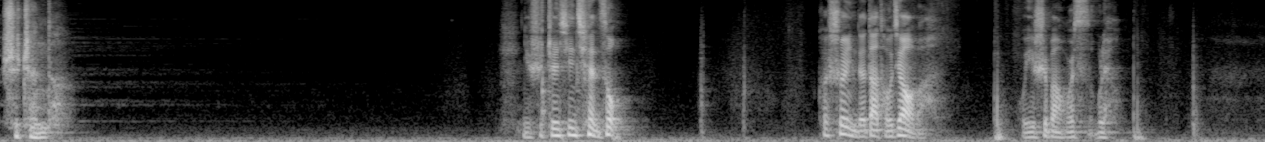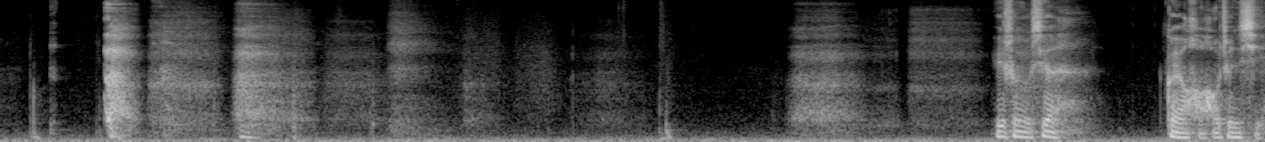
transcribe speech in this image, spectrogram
是真的。你是真心欠揍？快睡你的大头觉吧，我一时半会儿死不了。余生有限，更要好好珍惜。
